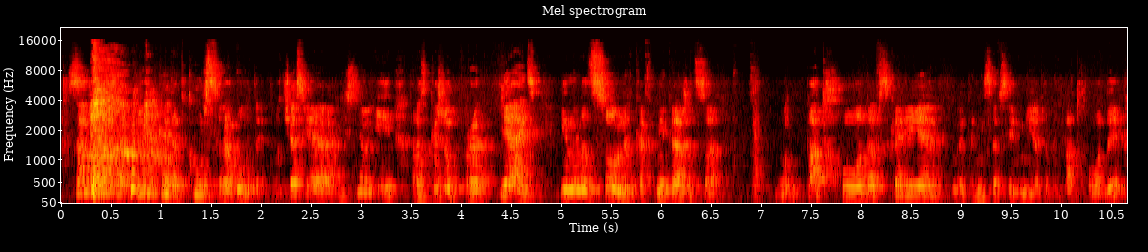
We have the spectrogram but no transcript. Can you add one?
Самое важное, как этот курс работает. Вот сейчас я объясню и расскажу про пять инновационных, как мне кажется, ну, подходов скорее, это не совсем методы, подходы,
